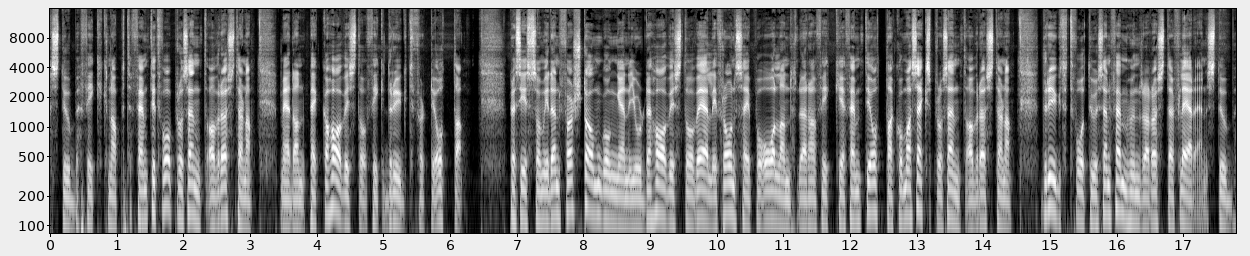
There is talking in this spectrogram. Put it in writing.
Stubb fick knappt 52 procent av rösterna medan Pekka Haavisto fick drygt 48. Precis som i den första omgången gjorde Haavisto väl ifrån sig på Åland där han fick 58,6 procent av rösterna, drygt 2500 röster fler än Stubb.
